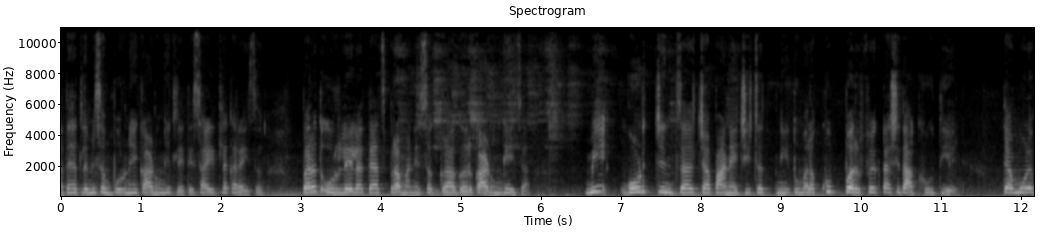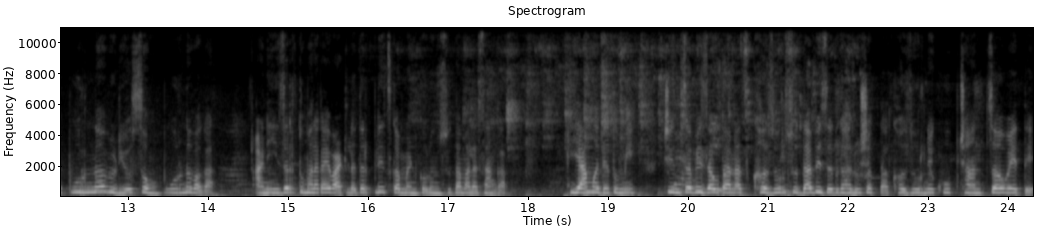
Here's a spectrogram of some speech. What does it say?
आता ह्यातलं मी संपूर्ण हे काढून घेतले ते साईडला करायचं. परत उरलेलं त्याचप्रमाणे सगळा गर काढून घ्यायचा. मी गोड चिंचाच्या पाण्याची चटणी तुम्हाला खूप परफेक्ट अशी दाखवते आहे त्यामुळे पूर्ण व्हिडिओ संपूर्ण बघा. आणि जर तुम्हाला काही वाटलं तर प्लीज कमेंट करून सुद्धा मला सांगा. यामध्ये तुम्ही चिंच भिजवतानाच खजूरसुद्धा भिजत घालू शकता. खजूरने खूप छान चव येते.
